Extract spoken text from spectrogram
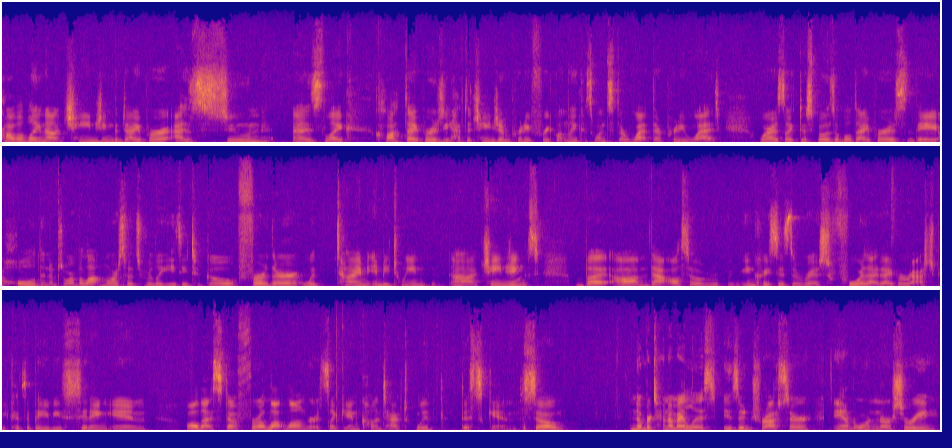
probably not changing the diaper as soon as like cloth diapers you have to change them pretty frequently because once they're wet they're pretty wet. Whereas like disposable diapers they hold and absorb a lot more so it's really easy to go further with time in between uh, changings. But um, that also increases the risk for that diaper rash because the baby's sitting in all that stuff for a lot longer. It's like in contact with the skin. So number 10 on my list is a dresser and or nursery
